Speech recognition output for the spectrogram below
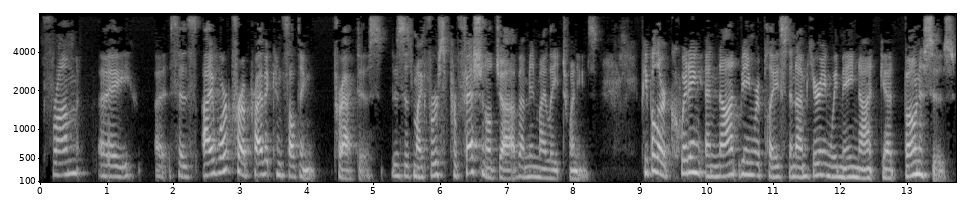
from a uh, says, I work for a private consulting practice. This is my first professional job. I'm in my late 20s. People are quitting and not being replaced, and I'm hearing we may not get bonuses.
